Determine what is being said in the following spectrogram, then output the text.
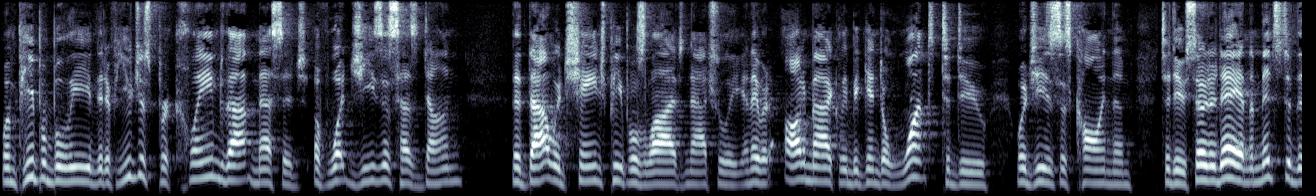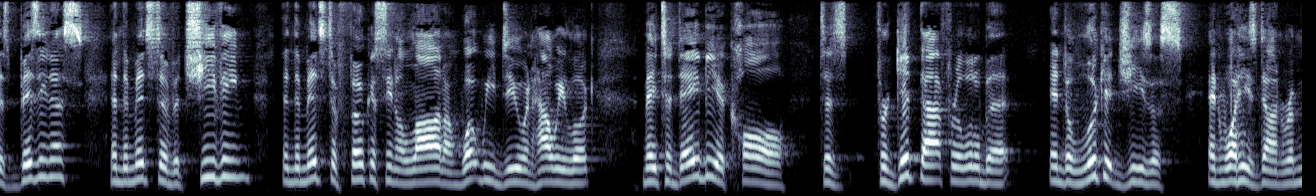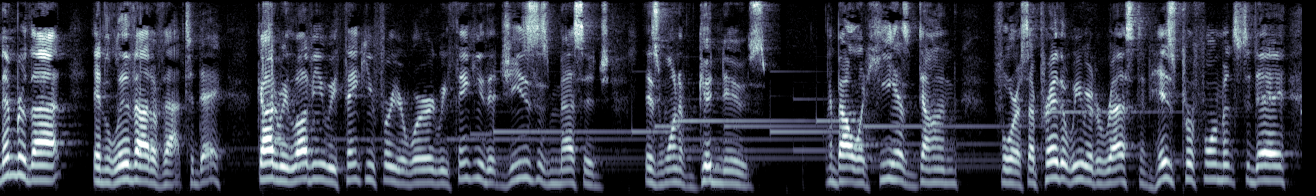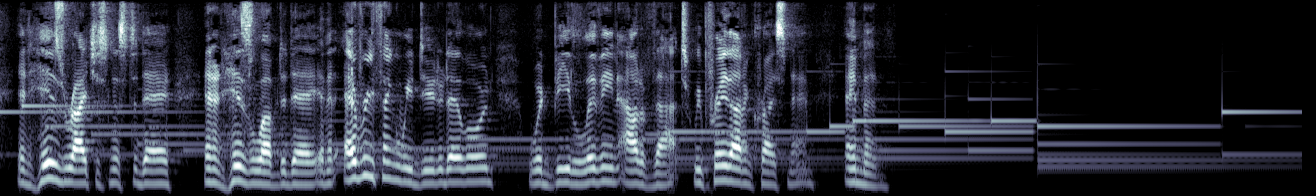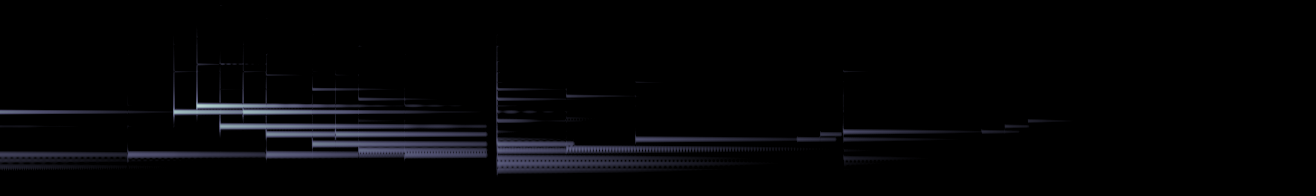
when people believed that if you just proclaimed that message of what Jesus has done, that that would change people's lives naturally and they would automatically begin to want to do what Jesus is calling them to do. So today, in the midst of this busyness, in the midst of achieving, in the midst of focusing a lot on what we do and how we look, may today be a call to forget that for a little bit and to look at Jesus and what he's done. Remember that and live out of that today. God, we love you. We thank you for your word. We thank you that Jesus' message is one of good news about what he has done for us. I pray that we would rest in his performance today, in his righteousness today, and in his love today, and that everything we do today, Lord, would be living out of that. We pray that in Christ's name. Amen.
